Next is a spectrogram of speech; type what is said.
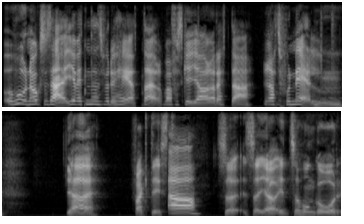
Och hon är också så här, jag vet inte ens vad du heter, varför ska jag göra detta? Rationellt. Mm. Ja, faktiskt. Ja. Så, så, ja, så hon går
